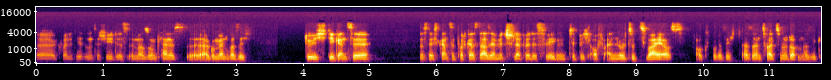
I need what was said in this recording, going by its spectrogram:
äh, Qualitätsunterschied ist immer so ein kleines äh, Argument, was ich durch die ganze das ganze Podcast da sehr mitschleppe. Deswegen tippe ich auf ein 0 zu 2 aus Augsburger Sicht, also ein 2 zu 0 Dortmunder Sieg.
